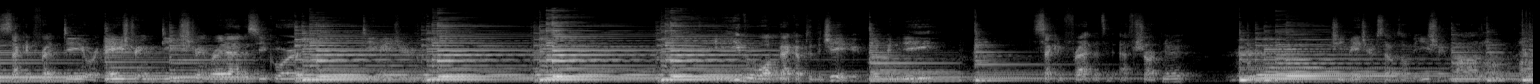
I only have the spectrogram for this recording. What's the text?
second fret D or A string, D string right out of the C chord, D major. You can even walk back up to the G, open E, second fret, that's an F sharp note, G major, so that was on the E string, blah.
